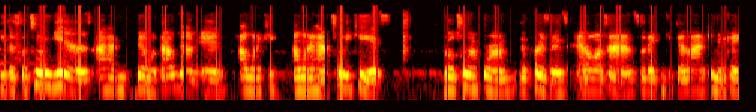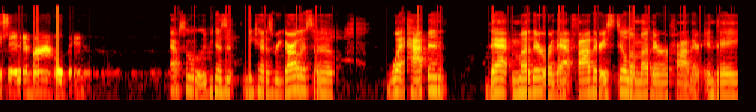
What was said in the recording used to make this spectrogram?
because for 20 years I have been without him, and I want to keep I want to have 20 kids go to and from the prisons at all times so they can keep that line of communication and that bond open. Absolutely, because because regardless of what happened, that mother or that father is still a mother or father, and they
